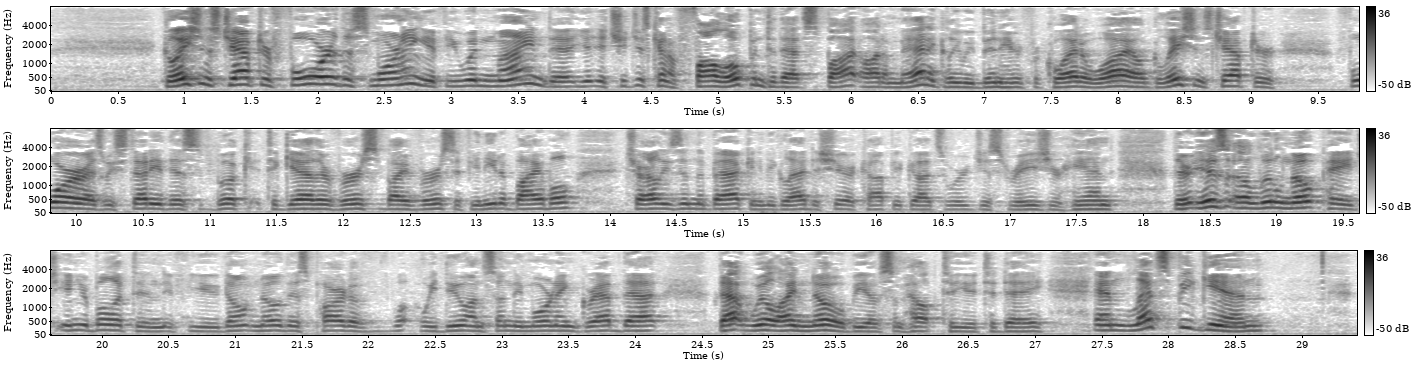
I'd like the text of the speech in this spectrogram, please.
Galatians chapter 4 this morning, if you wouldn't mind, uh, it should just kind of fall open to that spot automatically. We've been here for quite a while. Galatians chapter 4, as we study this book together, verse by verse. If you need a Bible, Charlie's in the back, and he'd be glad to share a copy of God's Word. Just raise your hand. There is a little note page in your bulletin. If you don't know this part of what we do on Sunday morning, grab that that will, I know, be of some help to you today. And let's begin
